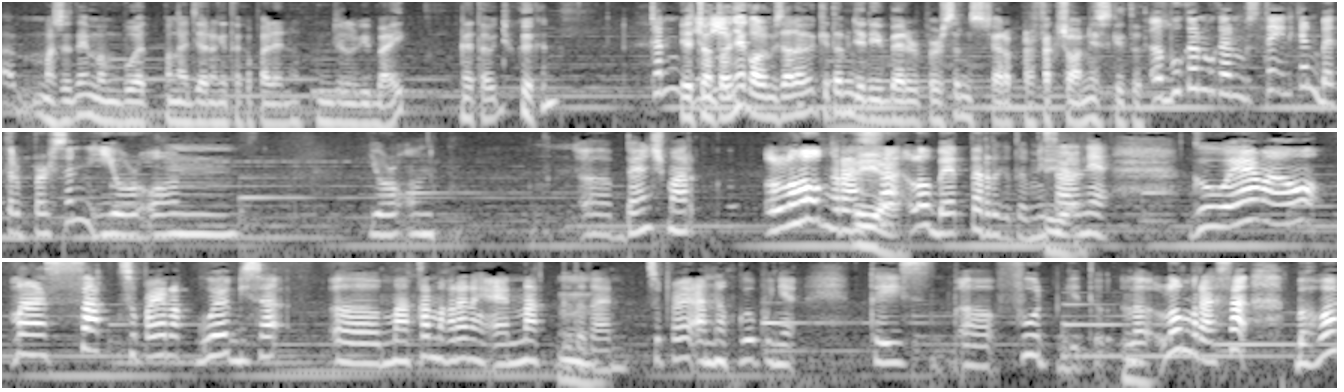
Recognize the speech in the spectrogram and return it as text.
uh, maksudnya membuat pengajaran kita kepada anak menjadi lebih baik? Gak tahu juga kan? Kan Ya ini- contohnya kalau misalnya kita menjadi better person secara perfeksionis gitu. Eh, bukan bukan maksudnya ini kan better person your own your own uh, benchmark lo ngerasa Iya. lo better gitu misalnya gue mau masak supaya anak gue bisa uh, makan makanan yang enak gitu Hmm. kan supaya anak gue punya taste uh, food gitu lo, Hmm. lo merasa bahwa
